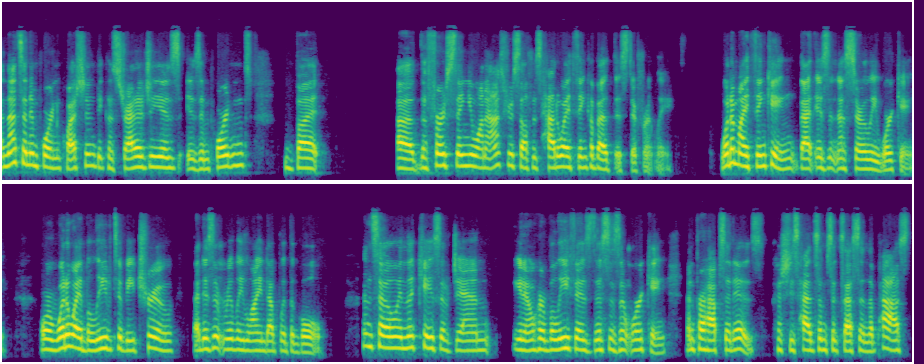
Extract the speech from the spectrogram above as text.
And that's an important question because strategy is is important. But uh, the first thing you want to ask yourself is, how do I think about this differently? What am I thinking that isn't necessarily working? Or what do I believe to be true that isn't really lined up with the goal? And so, in the case of Jan, you know her belief is this isn't working and perhaps it is because she's had some success in the past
